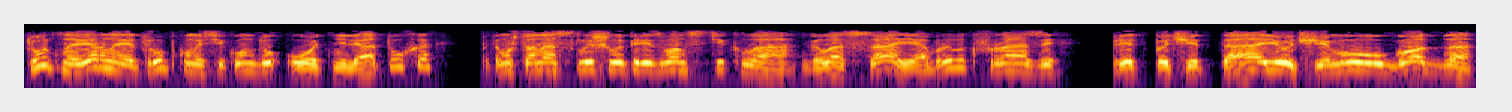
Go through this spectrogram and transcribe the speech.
Тут, наверное, трубку на секунду отняли от уха, потому что она слышала перезвон стекла, голоса и обрывок фразы «Предпочитаю чему угодно».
